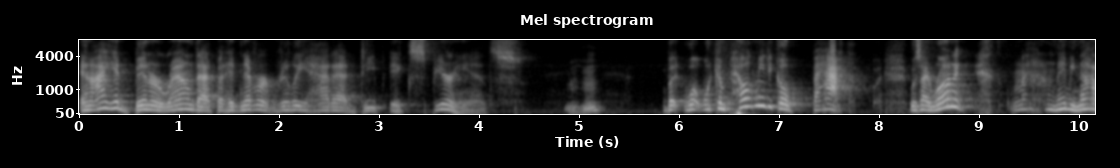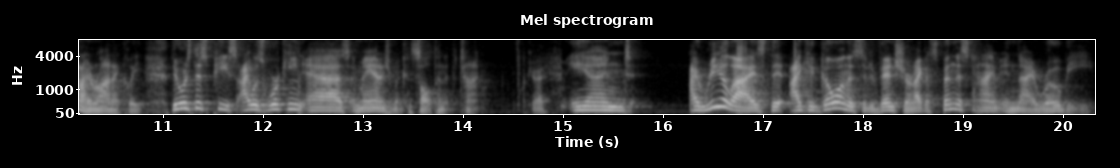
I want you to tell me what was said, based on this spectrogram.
and i had been around that but had never really had that deep experience hmm but what, what compelled me to go back was ironic, maybe not ironically. There was this piece, I was working as a management consultant at the time. Okay. And I realized that I could go on this adventure and I could spend this time in Nairobi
